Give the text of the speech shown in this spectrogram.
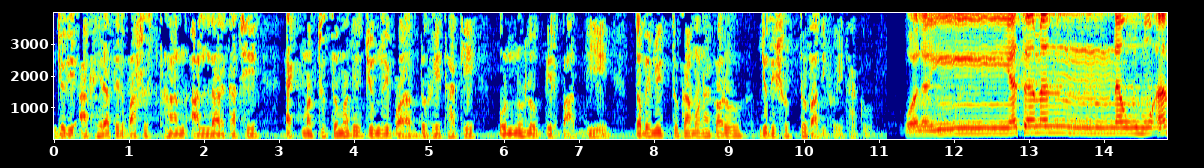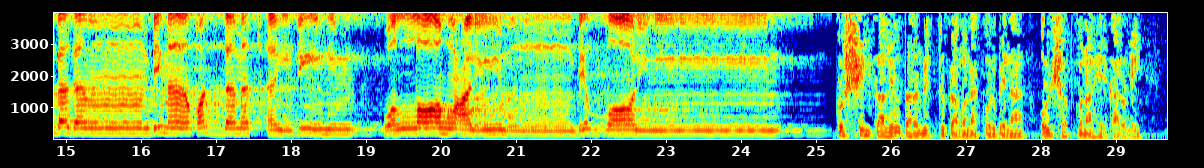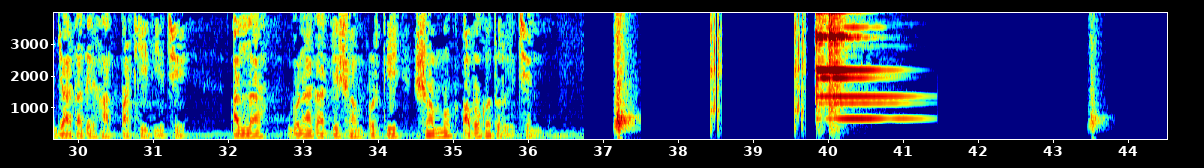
যদি আখেরাতের বাসস্থান আল্লাহর কাছে একমাত্র তোমাদের জন্যই বরাদ্দ হয়ে থাকে অন্য লোকদের বাদ দিয়ে তবে মৃত্যু কামনা করো যদি সত্যবাদী হয়ে থাকো ولن يتمنوه ابدا بما قدمت ايديهم والله عليم بالظالمين কশ্চিন কালেও তারা মৃত্যু কামনা করবে না ওইসব গুনাহের কারণে যা তাদের হাত পাঠিয়ে দিয়েছে আল্লাহ গুনাগারদের সম্পর্কে সম্মুখ অবগত রয়েছেন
